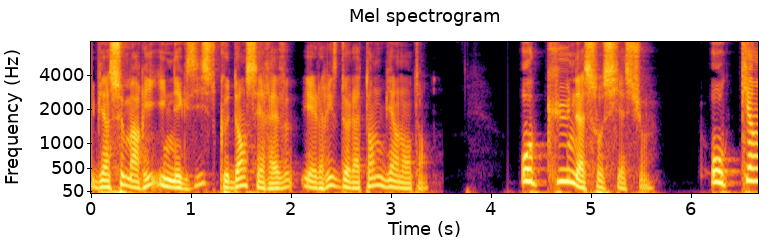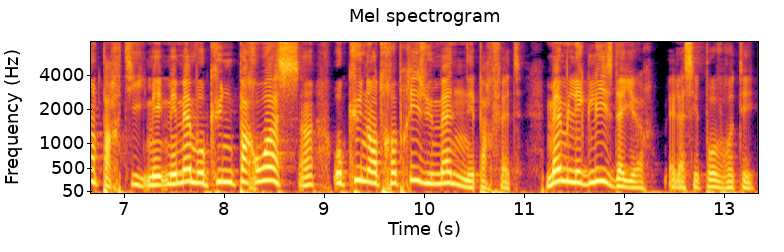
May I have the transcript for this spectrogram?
eh bien ce mari, il n'existe que dans ses rêves et elle risque de l'attendre bien longtemps. Aucune association, aucun parti, mais, même aucune paroisse, hein, aucune entreprise humaine n'est parfaite. Même l'Église d'ailleurs, elle a ses pauvretés.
